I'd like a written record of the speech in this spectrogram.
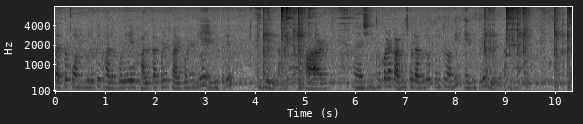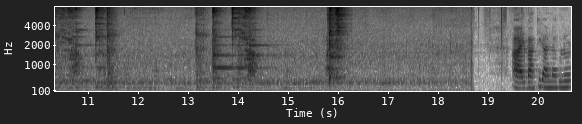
তারপর পনিরগুলোকে ভালো করে হালকা করে ফ্রাই করে নিয়ে এর ভিতরে দিয়ে দিলাম। আর সিদ্ধ করা কাবলি ছোলাগুলো কিন্তু আমি এর ভিতরে দিয়ে দিলাম। আর বাকি রান্নাগুলোর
